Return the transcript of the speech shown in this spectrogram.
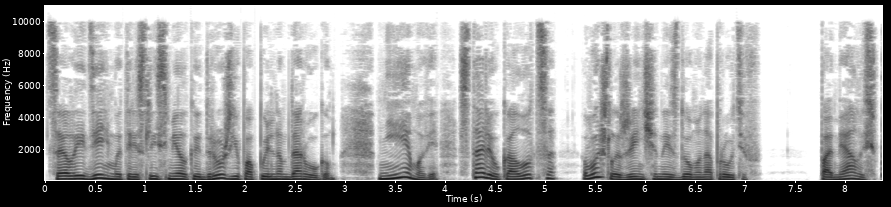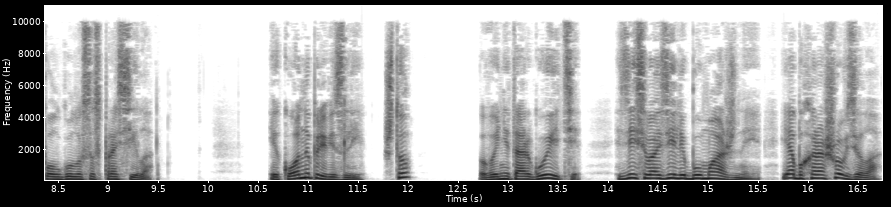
Целый день мы тряслись мелкой дрожью по пыльным дорогам. В Неемове стали у колодца, вышла женщина из дома напротив. Помялась, в полголоса спросила. «Иконы привезли. Что? Вы не торгуете? Здесь возили бумажные. Я бы хорошо взяла.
